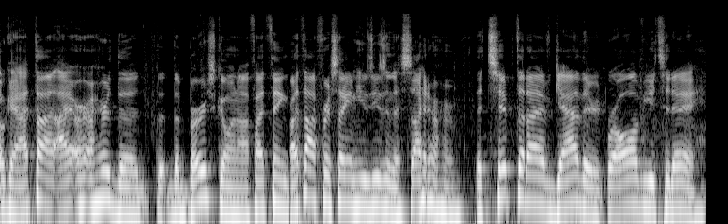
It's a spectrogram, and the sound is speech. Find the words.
Okay, I thought I, I heard the, the, the burst going off. I think I thought for a second he was using the sidearm. The tip that I have gathered for all of you today,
